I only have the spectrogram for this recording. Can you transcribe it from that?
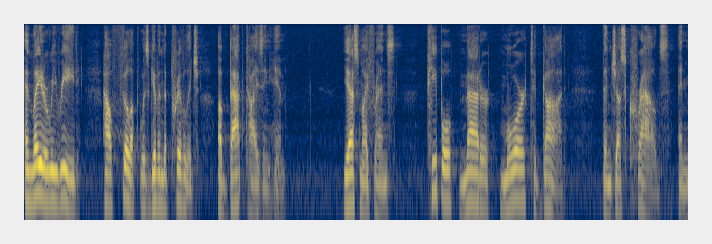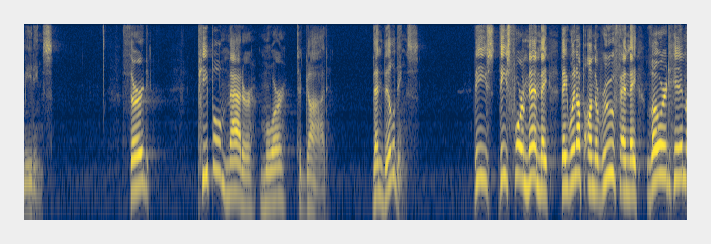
And later we read how Philip was given the privilege of baptizing him. Yes, my friends, people matter more to God than just crowds and meetings. Third, people matter more to God than buildings. These, these four men, they, they went up on the roof and they lowered him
